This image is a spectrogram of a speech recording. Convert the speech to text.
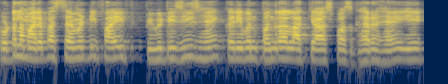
टोटल हमारे पास 75 पीवीटीजीज हैं, करीबन 15 लाख के आसपास घर हैं। ये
